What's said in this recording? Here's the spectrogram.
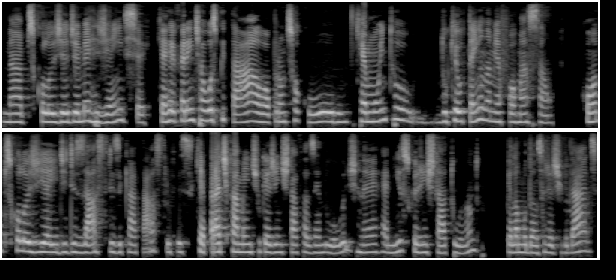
na psicologia de emergência, que é referente ao hospital, ao pronto-socorro, que é muito do que eu tenho na minha formação, com a psicologia aí de desastres e catástrofes, que é praticamente o que a gente está fazendo hoje, né? É nisso que a gente está atuando pela mudança de atividades,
